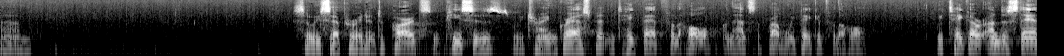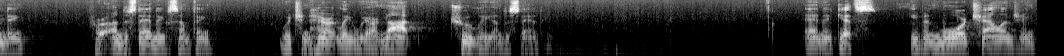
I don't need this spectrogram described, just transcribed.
Um, So we separate into parts and pieces. We try and grasp it and take that for the whole. And that's the problem. We take it for the whole. We take our understanding for understanding something which inherently we are not truly understanding. And it gets even more challenging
